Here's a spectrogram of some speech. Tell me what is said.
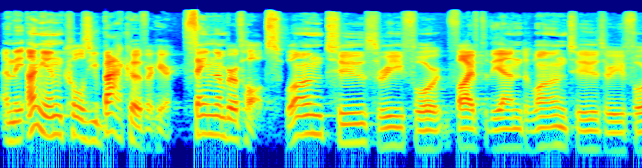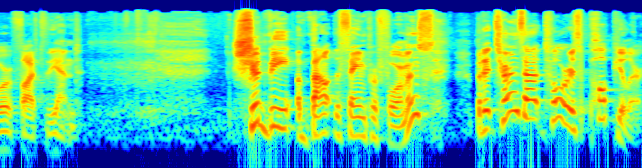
and the onion calls you back over here. Same number of hops. One, two, three, four, five to the end. One, two, three, four, five to the end. Should be about the same performance, but it turns out Tor is popular.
